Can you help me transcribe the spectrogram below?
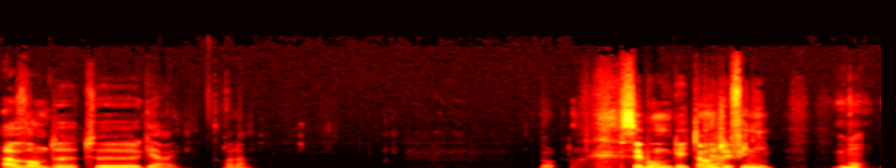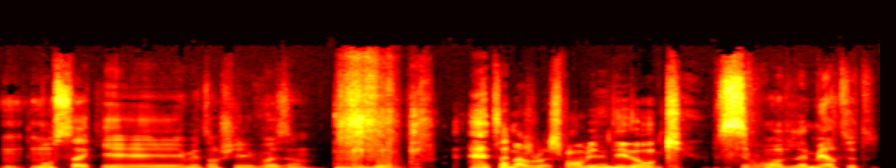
avant de te garer. Voilà. Bon, c'est bon, Gaëtan, j'ai fini. Mon, mon sac est maintenant chez les voisins. Ça marche vachement bien, dis donc. C'est vraiment de la merde ce truc.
